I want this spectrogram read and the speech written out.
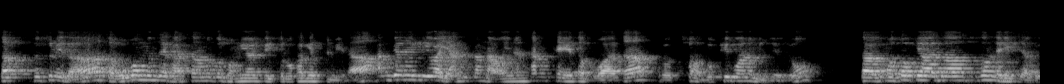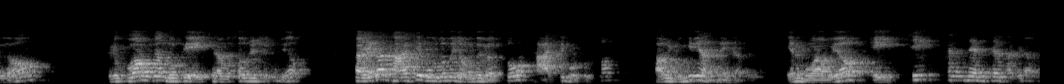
자, 좋습니다. 자, 5번 문제 같이 한번 또 정리할 수 있도록 하겠습니다. 한 변의 길이와 양극각 나와 있는 상태에서 뭐 하자? 그렇죠. 높이 구하는 문제죠. 자, 그럼 어떻게 하자? 수선 내리시자고요. 그리고 구하고자 높이 h라고 써주시고요. 자, 얘가 45도면 여기도 몇 도? 45도죠. 바로 6일이 나타내자고요. 얘는 뭐하고요? h 탄젠트 각이라고.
